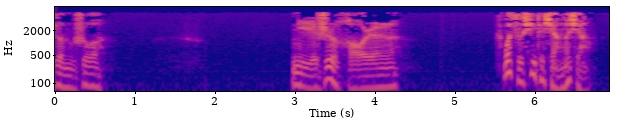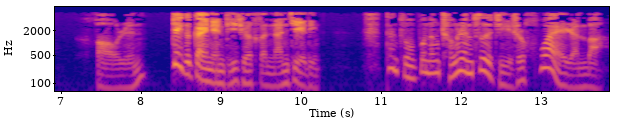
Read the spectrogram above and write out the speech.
这么说，你是好人了？”我仔细的想了想，好人这个概念的确很难界定，但总不能承认自己是坏人吧？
